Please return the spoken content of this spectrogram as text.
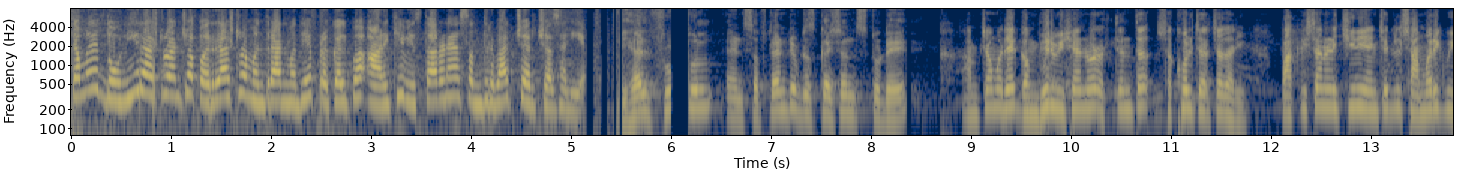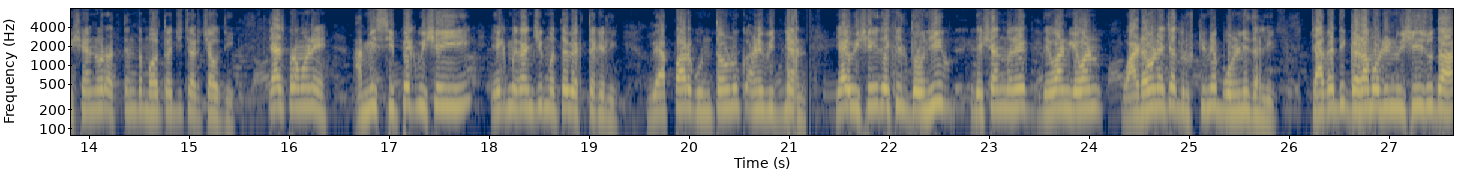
त्यामुळे दोन्ही राष्ट्रांच्या परराष्ट्र मंत्र्यांमध्ये प्रकल्प आणखी विस्तारण्यासंदर्भात चर्चा झाली आहे. आमच्यामध्ये गंभीर विषयांवर अत्यंत सखोल चर्चा झाली. पाकिस्तान आणि चीन यांच्यातील सामरिक विषयांवर अत्यंत महत्त्वाची चर्चा होती. त्याचप्रमाणे आम्ही सिपेक विषयीही एकमेकांची मतं व्यक्त केली. व्यापार गुंतवणूक आणि विज्ञान याविषयी देखील दोन्ही देशांमध्ये देवाणघेवाण वाढवण्याच्या दृष्टीने बोलणी झाली. जागतिक घडामोडींविषयी सुद्धा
